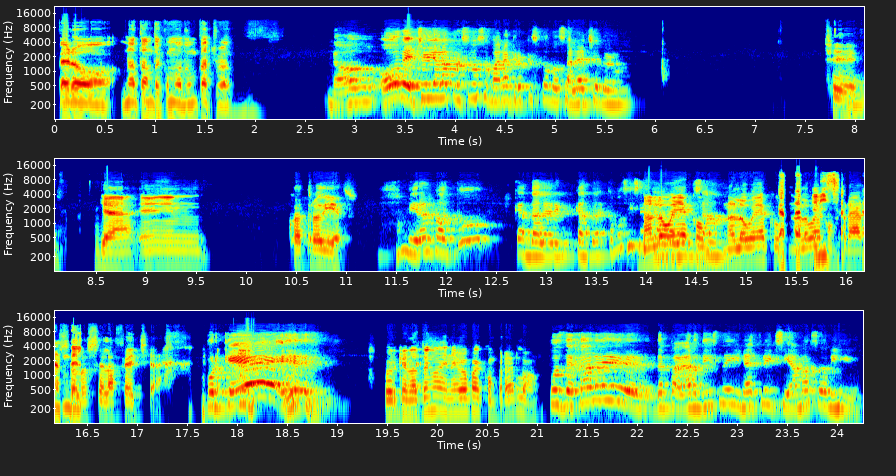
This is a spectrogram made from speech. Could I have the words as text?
Pero no tanto como Doom Patrol. No, oh, de hecho ya la próxima semana creo que es cuando sale HBO. Sí, ya en cuatro días. Ah, Mira el vato, candaler, canda- ¿cómo se dice? No lo voy a, no lo voy a, no lo voy a comprar, solo sé la fecha. ¿Por qué? Porque no tengo dinero para comprarlo. Pues deja de, de pagar Disney y Netflix y Amazon y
